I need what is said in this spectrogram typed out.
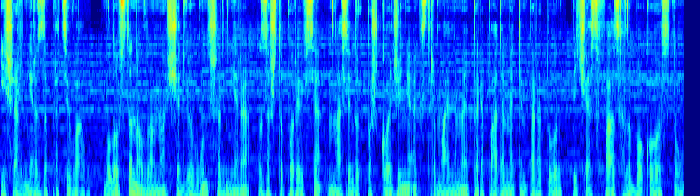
і шарнір запрацював. Було встановлено, що двигун шарніра заштопорився внаслідок пошкодження екстремальними перепадами температур під час фаз глибокого сну.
